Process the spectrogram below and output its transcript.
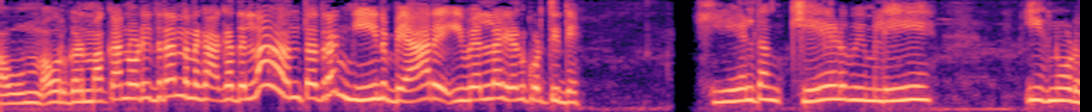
ಅವು ಅವ್ರಗಳ ಮಕ ನೋಡಿದ್ರೆ ನನಗೆ ಆಗೋದಿಲ್ಲ ಅಂತಂದ್ರೆ ನೀನು ಬ್ಯಾರೆ ಇವೆಲ್ಲ ಹೇಳ್ಕೊಡ್ತಿದ್ದೆ. ಹೇಳ್ದಂಗೆ ಕೇಳು ವಿಮ್ಲಿ. ಈಗ ನೋಡು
